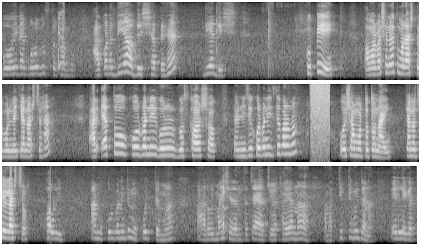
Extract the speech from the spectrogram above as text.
বইটা গরু গুস্ত খাব। আর কটা দিয়াও দিস সাথে হ্যাঁ? দিয়ে দিস। ফুপি, আমার বাসা নয়, তোমার আসতে বললে। কেন আসছো হ্যাঁ? আর এত কোরবানির গরুর গোস খাওয়ার শখ তাই নিজে কোরবানি দিতে পারো না? ওই সামর্থ্য তো নাই। কেন চলে আসছো? গরিব আমি কুরবানি দিব করতে মা। আর ওই মাইসের আনতে চায়া চুয়া খাইয়া না, আমার তৃপ্তি মিটে না। এর লেগে তো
